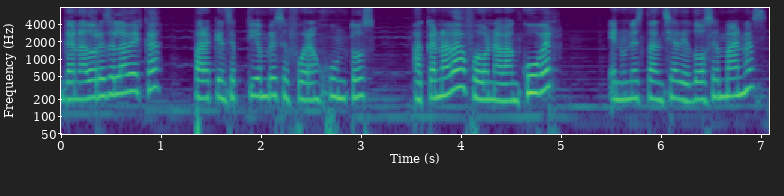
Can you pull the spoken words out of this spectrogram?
ganadores de la beca, para que en septiembre se fueran juntos a Canadá. Fueron a Vancouver en una estancia de dos semanas,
